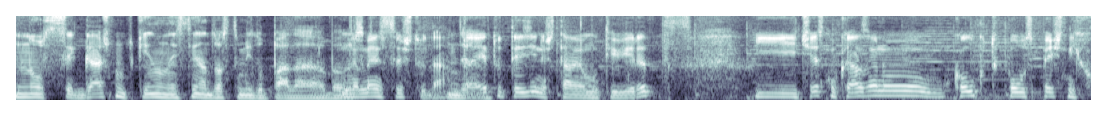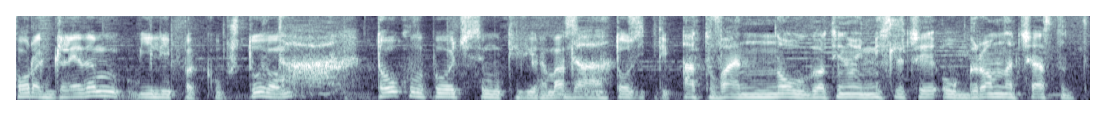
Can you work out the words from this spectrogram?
но сегашното кино наистина доста ми допада На български. мен също, да. Да. да. Ето тези неща ме мотивират. И честно казано, колкото по-успешни хора гледам или пък общувам, толкова повече се мотивирам. Аз съм Да. от този тип. А това е много готино и мисля, че огромна част от,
